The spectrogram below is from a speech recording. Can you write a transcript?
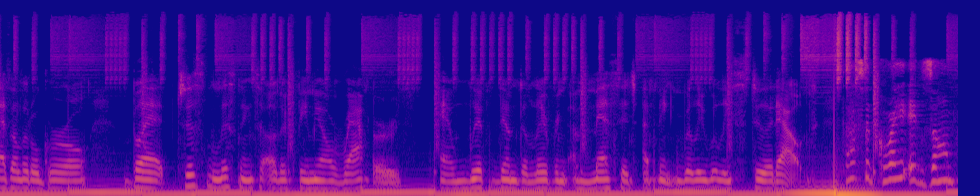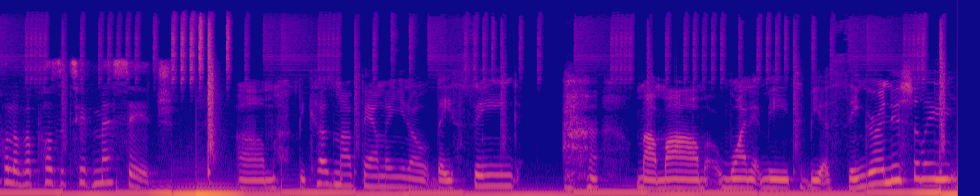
as a little girl, but just listening to other female rappers and with them delivering a message, I think really, really stood out. That's a great example of a positive message. Um, because my family, you know, they sing, my mom wanted me to be a singer initially.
